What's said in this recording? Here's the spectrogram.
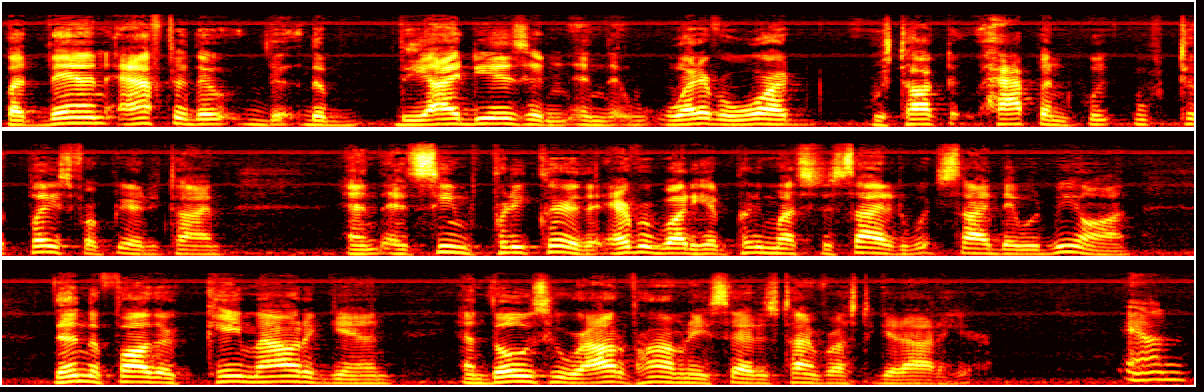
But then, after the the, the, the ideas and, and the, whatever war was talked happened took place for a period of time, and it seemed pretty clear that everybody had pretty much decided which side they would be on. Then the Father came out again, and those who were out of harmony said, "It's time for us to get out of here." And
